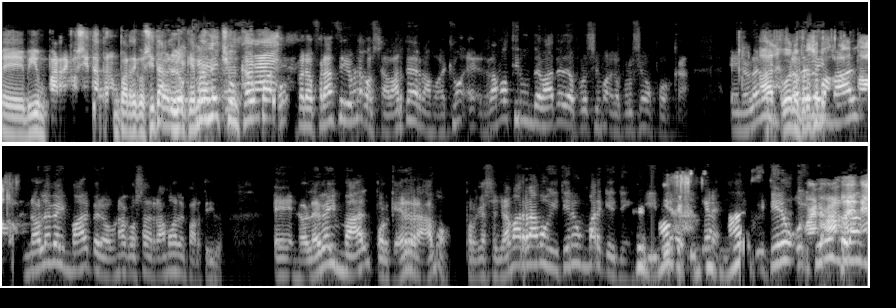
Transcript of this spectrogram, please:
Eh, vi un par de cositas, pero un par de cositas. Pero lo es que más le he hecho un cara Pero Francis, una cosa, aparte de Ramos, es que eh, Ramos tiene un debate de los próximos, de los próximos podcasts. Eh, no le Ah, veis, bueno, no pero le eso veis mal, no le veis mal, pero una cosa de Ramos en el partido. Eh, no le veis mal porque es Ramos, porque se llama Ramos y tiene un marketing. Y No, tiene, que y sí, tiene, mal. y tiene, un- y tiene un branding.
